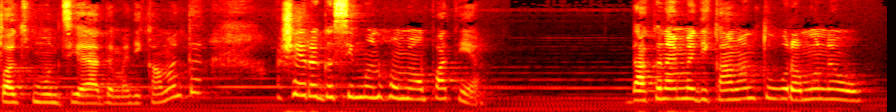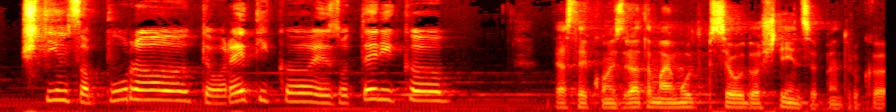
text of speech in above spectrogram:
Toți munții aia de medicamente, așa îi regăsim în homeopatie. Dacă n-ai medicamentul, rămâne o știință pură, teoretică, ezoterică. De asta e considerată mai mult pseudoștiință, pentru că...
